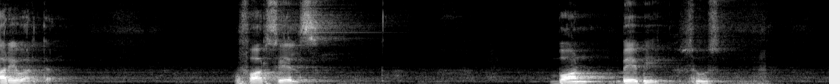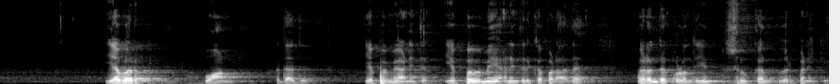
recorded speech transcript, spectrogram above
ஆறே வார்த்தை. ஃபார் சேல்ஸ் பான் பேபி ஷூஸ் எவர் வான் அதாவது எப்பவுமே அணிந்து எப்பவுமே அணிந்திருக்கப்படாத பிறந்த குழந்தையின் ஷூக்கள் விற்பனைக்கு.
